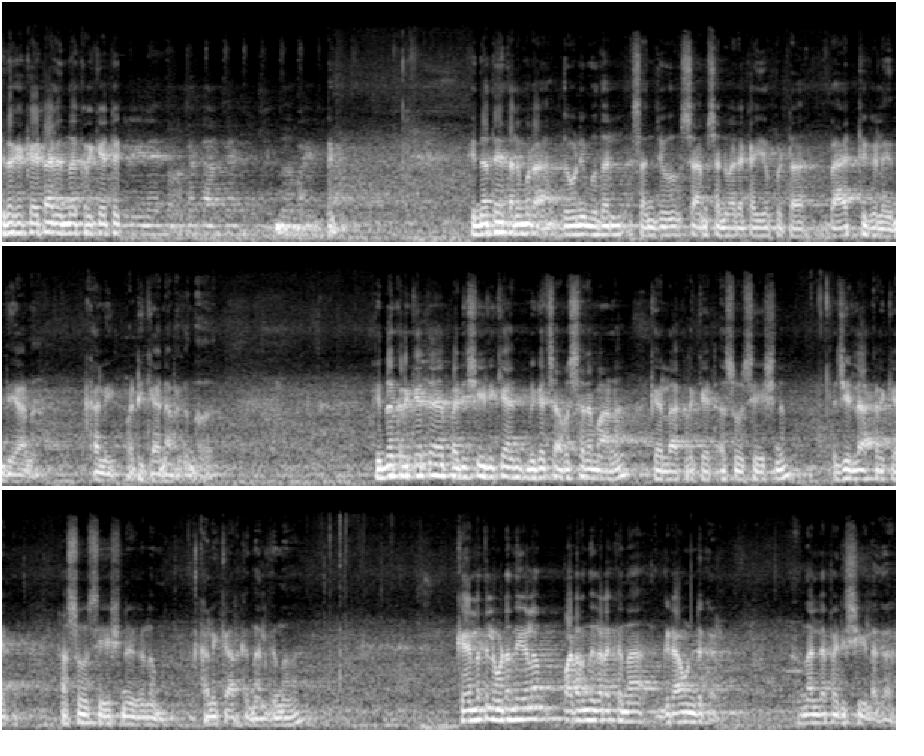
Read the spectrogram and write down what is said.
ഇതൊക്കെ കേട്ടാൽ ഇന്ന് ക്രിക്കറ്റ് ഇന്നത്തെ തലമുറ ധോണി മുതൽ സഞ്ജു സാംസൺ വരെ കയ്യൊപ്പിട്ട ബാറ്റുകളേന്തിയാണ് കളി പഠിക്കാനിറങ്ങുന്നത്? ഇന്ന് ക്രിക്കറ്റ് പരിശീലിക്കാൻ മികച്ച അവസരമാണ് കേരള ക്രിക്കറ്റ് അസോസിയേഷനും ജില്ലാ ക്രിക്കറ്റ് അസോസിയേഷനുകളും കളിക്കാർക്ക് നൽകുന്നത്. കേരളത്തിലുടനീളം പടർന്നു കിടക്കുന്ന ഗ്രൗണ്ടുകൾ നല്ല പരിശീലകർ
